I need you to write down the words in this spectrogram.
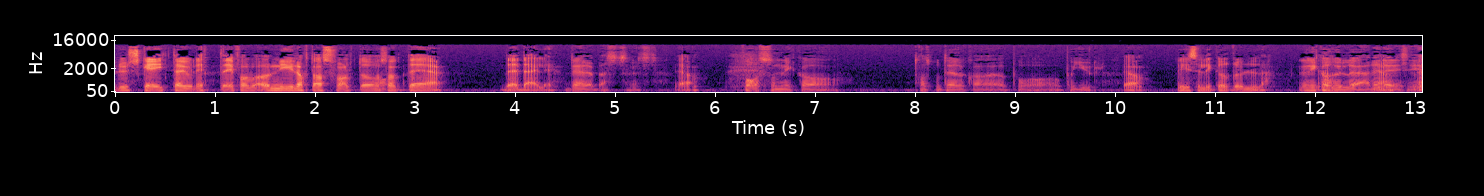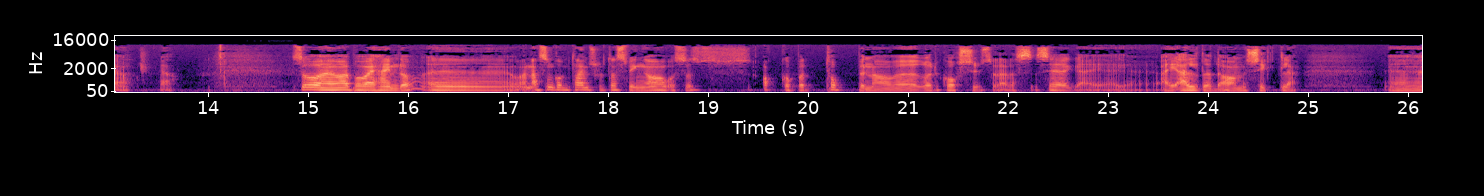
Du skater jo litt i forhold til nylagt asfalt og sånt, det, det er deilig. Det er det beste. vet du. Ja. For oss som liker å transportere på, på hjul. ja. Vi som liker å rulle. Å rulle, ja. Det er Ja, det de sier. ja. Så jeg var jeg på vei hjem, da. Eh, var nesten kommet hjem, skulle ta sving av, og så akkurat på toppen av eh, Røde Kors-huset der, der ser jeg ei, ei, eldre dame sykle. Eh,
